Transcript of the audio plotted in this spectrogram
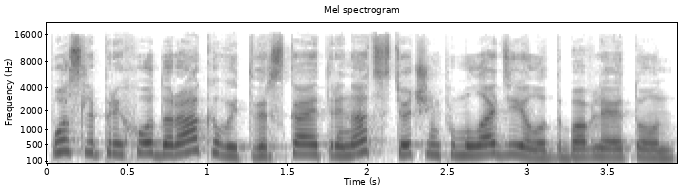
После прихода Раковой Тверская 13 очень помолодела, добавляет он.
